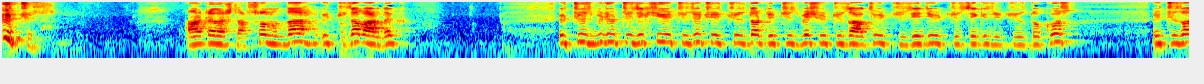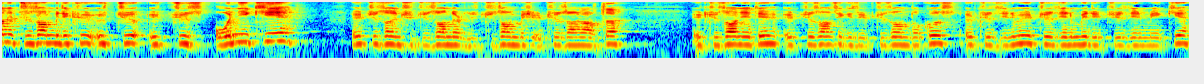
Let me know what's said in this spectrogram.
300. Arkadaşlar sonunda 300'e vardık. 301, 302, 303, 304, 305, 306, 307, 308, 309, 310, 311, 312, 313, 314, 315, 316, 317, 318, 319, 320,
